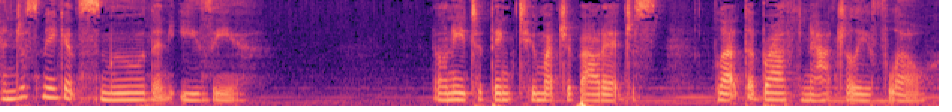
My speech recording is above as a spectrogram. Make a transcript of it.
And just make it smooth and easy. No need to think too much about it, just let the breath naturally flow.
